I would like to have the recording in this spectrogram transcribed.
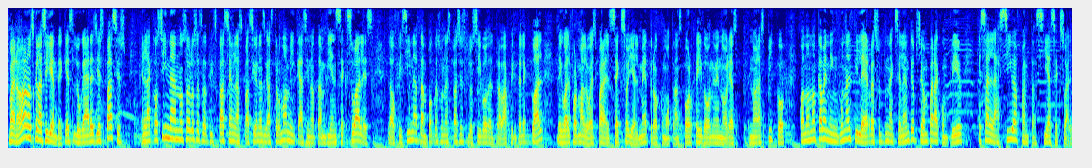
Bueno, vámonos con la siguiente, que es lugares y espacios. En la cocina no solo se satisfacen las pasiones gastronómicas, sino también sexuales. La oficina tampoco es un espacio exclusivo del trabajo intelectual, de igual forma lo es para el sexo y el metro, como transporte idóneo en horas, horas pico. Cuando no cabe ningún alfiler, resulta una excelente opción para cumplir esa lasciva fantasía sexual.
